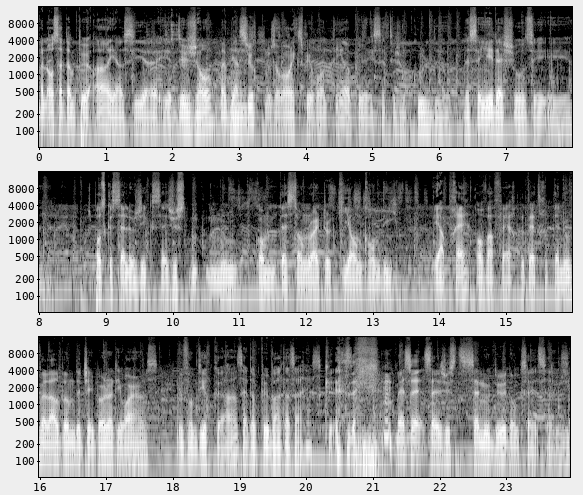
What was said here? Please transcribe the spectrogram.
Maintenant, c'est un peu un. Il y a aussi euh, il y a deux gens. Mais bien Mm. sûr, nous avons expérimenté un peu. Et c'est toujours cool de- d'essayer des choses. Et, et, euh, je pense que c'est logique. C'est juste nous, comme des songwriters, qui ont grandi. Et après, on va faire peut-être des nouveaux albums de Jay Bernard et Warhouse. Ils vont dire que hein, c'est un peu Balthazaresque. Mais c'est juste, c'est nous deux, donc c'est logique.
